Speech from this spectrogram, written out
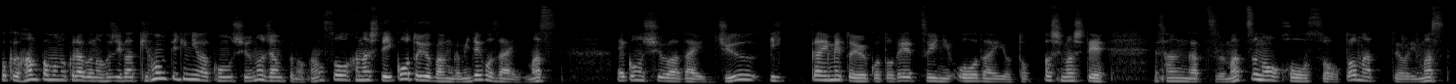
僕ハンパモノクラブの富士が基本的には今週のジャンプの感想を話していこうという番組でございます。え今週は第11回目ということでついに大台を突破しまして3月末の放送となっております。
